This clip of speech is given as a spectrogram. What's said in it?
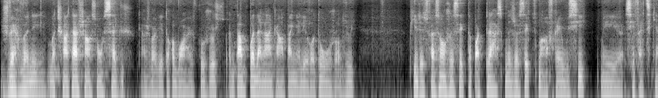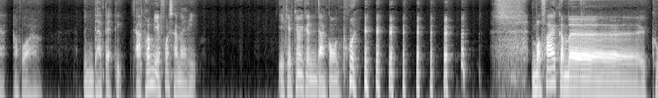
Je vais revenir. Je vais te chanter la chanson Salut quand je vais aller te revoir. Il faut juste. Ne tente pas d'aller en campagne aller-retour aujourd'hui. Puis de toute façon, je sais que tu n'as pas de place, mais je sais que tu m'en ferais aussi. Mais euh, c'est fatigant avoir une dent. C'est la première fois que ça m'arrive. Il y a quelqu'un qui a une dent contre. Il m'a fait comme euh, tu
